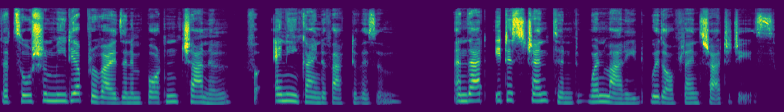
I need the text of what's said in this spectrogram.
that social media provides an important channel for any kind of activism, and that it is strengthened when married with offline strategies.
